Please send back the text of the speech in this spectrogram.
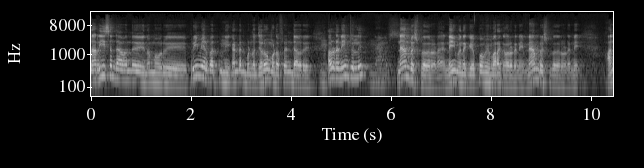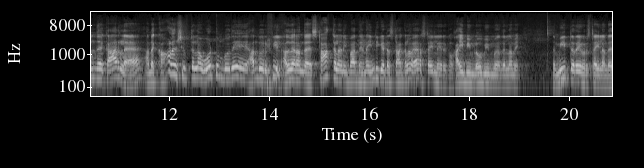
நான் ரீசெண்டாக வந்து நம்ம ஒரு ப்ரீமியர் பத்மினி கண்டென்ட் பண்ணோம். ஜெரோமோட ஃப்ரெண்ட் அவர். அவரோட நேம் சொல்லு? நாம்ரிஷ் பிரதரோட நேம் எனக்கு எப்போவுமே மறக்கும் அவரோட நேம் நாம்ரிஷ் பிரதரோட நேம் அந்த காரில் அந்த காலம் ஷிஃப்ட்டெல்லாம் ஓட்டும் போதே அந்த ஒரு ஃபீல் அது வேறு அந்த ஸ்டாக்கெல்லாம் நீ பார்த்தேன்னா இண்டிகேட்டர் ஸ்டாக்கெல்லாம் வேறு ஸ்டைலில் இருக்கும். ஹை பீம் லோ பீம் அதெல்லாமே. இந்த மீட்டரே ஒரு ஸ்டைல் அந்த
